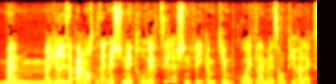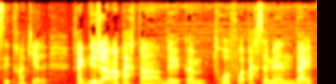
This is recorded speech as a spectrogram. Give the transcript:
mal- malgré les apparences peut-être, mais je suis une introvertie. Là. Je suis une fille comme qui aime beaucoup être à la maison puis relaxer, tranquille. Fait que déjà, en partant de comme trois fois par semaine, d'être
